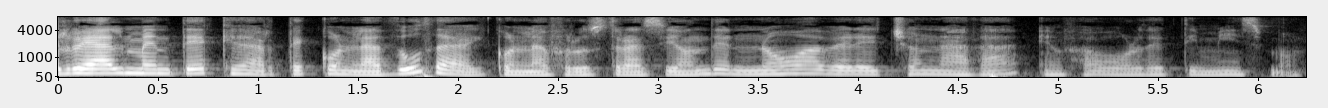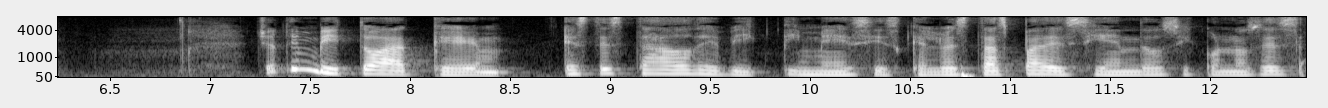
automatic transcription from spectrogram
realmente quedarte con la duda y con la frustración de no haber hecho nada en favor de ti mismo. Yo te invito a que este estado de víctima, si es que lo estás padeciendo, si conoces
